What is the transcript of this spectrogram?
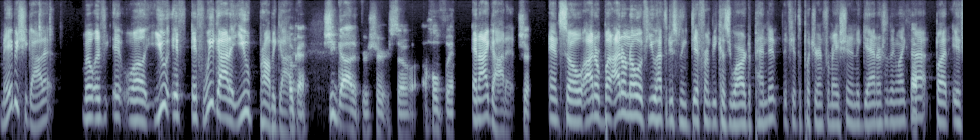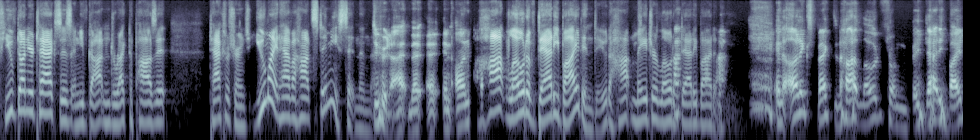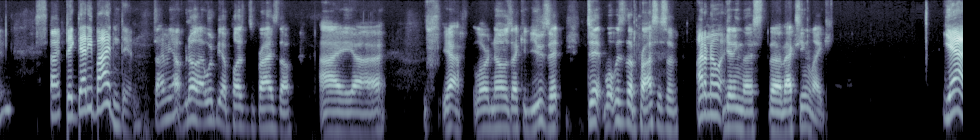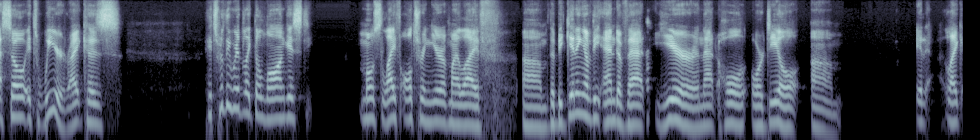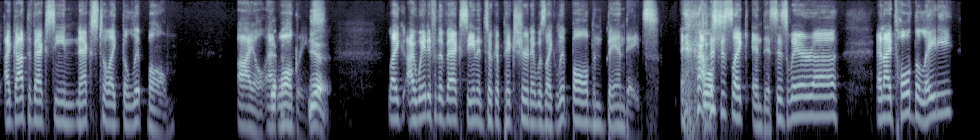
maybe she got it. Well, if it well, you if if we got it, you probably got it. Okay. She got it for sure. So hopefully And I got it. Sure. And so I don't, but I don't know if you have to do something different because you are dependent, if you have to put your information in again or something like Oh. that. But if you've done your taxes and you've gotten direct deposit tax returns, you might have a hot stimmy sitting in there. dude. I that, uh, an un A hot load of Daddy Biden, dude. A hot major load of Daddy Biden. an unexpected hot load from Big Daddy Biden. Big Daddy Biden, dude. sign me up. No, that would be a pleasant surprise though. I uh yeah, Lord knows I could use it. Did what was the process of I don't know. getting this the vaccine like? Yeah, so it's weird, right? Because it's really weird. Like the longest, most life altering year of my life, um, the beginning of the end of that year and that whole ordeal, um, it like I got the vaccine next to like the lip balm aisle at Yeah, Walgreens. Yeah. Like I waited for the vaccine and took a picture, and it was like lip balm and band aids. And I was just like, and this is where, uh, and I told the lady,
